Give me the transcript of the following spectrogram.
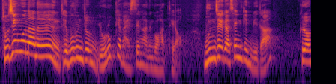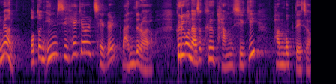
조직 문화는 대부분 좀 이렇게 발생하는 것 같아요. 문제가 생깁니다. 그러면 어떤 임시 해결책을 만들어요. 그리고 나서 그 방식이 반복되죠.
